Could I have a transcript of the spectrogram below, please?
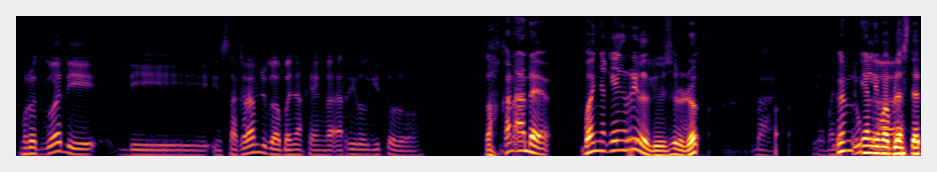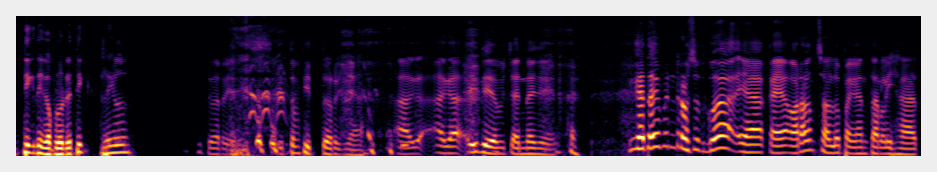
Menurut gua di di Instagram juga banyak yang nggak real gitu loh. Lah kan ada banyak yang real justru dok. Ba ya banyak Kan juga. yang 15 detik, 30 detik real. itu real itu fiturnya agak agak ini ya bercandanya Enggak tapi bener maksud gua ya kayak orang selalu pengen terlihat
